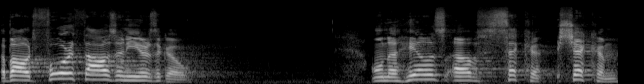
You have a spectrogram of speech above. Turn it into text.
About 4,000 years ago, on the hills of Shechem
